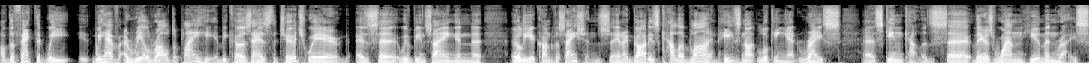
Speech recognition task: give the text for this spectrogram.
of the fact that we we have a real role to play here? Because as the church, where as uh, we've been saying in uh, earlier conversations, you know, God is color blind. He's not looking at race, uh, skin colors. Uh, there's one human race,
